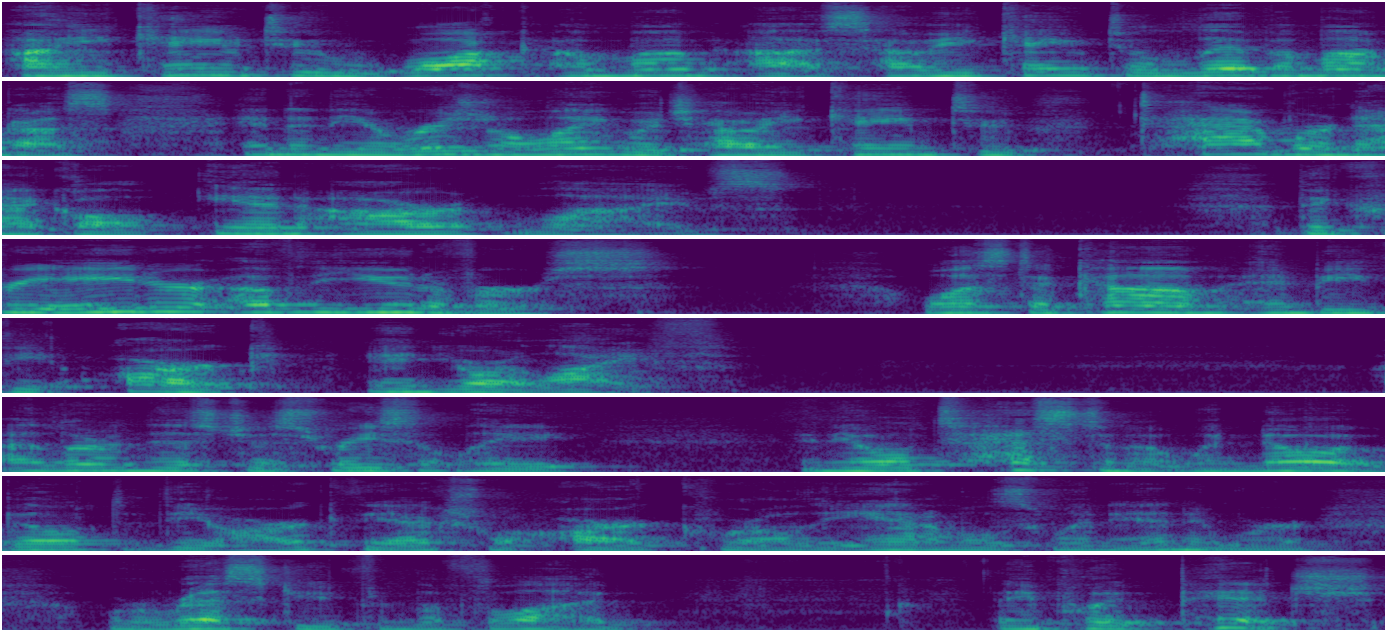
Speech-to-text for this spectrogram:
how he came to walk among us, how he came to live among us, and in the original language, how he came to tabernacle in our lives. The creator of the universe wants to come and be the ark in your life. I learned this just recently in the Old Testament, when Noah built the ark, the actual ark where all the animals went in and were, were rescued from the flood, they put pitch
